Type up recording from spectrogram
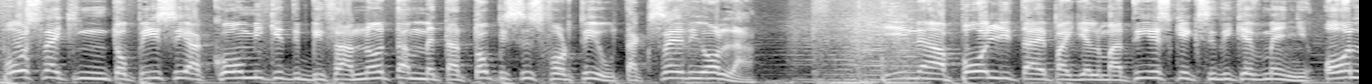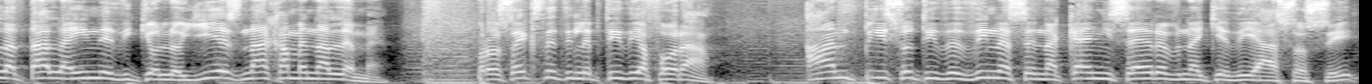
Πώς θα κινητοποιήσει ακόμη και την πιθανότητα μετατόπισης φορτίου. Τα ξέρει όλα. Είναι απόλυτα επαγγελματίες και εξειδικευμένοι. Όλα τα άλλα είναι δικαιολογίες να είχαμε να λέμε. Προσέξτε τη λεπτή διαφορά. Αν πεις ότι δεν δίνασε να κάνεις έρευνα και διάσωση,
